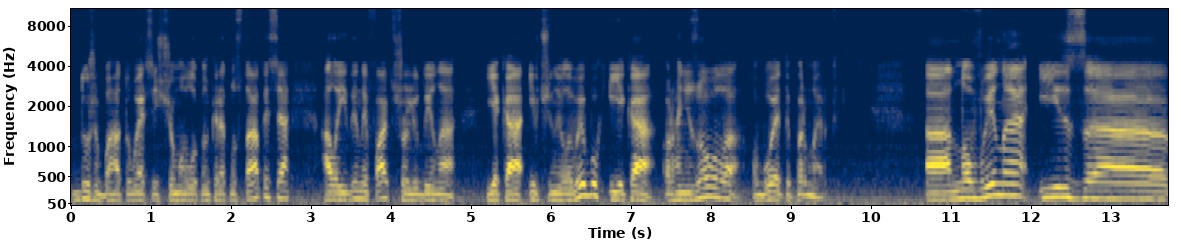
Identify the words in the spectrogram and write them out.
Дуже багато версій, що могло конкретно статися, але єдиний факт, що людина, яка і вчинила вибух, і яка організовувала, обоє тепер мертві. А, новина із е,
